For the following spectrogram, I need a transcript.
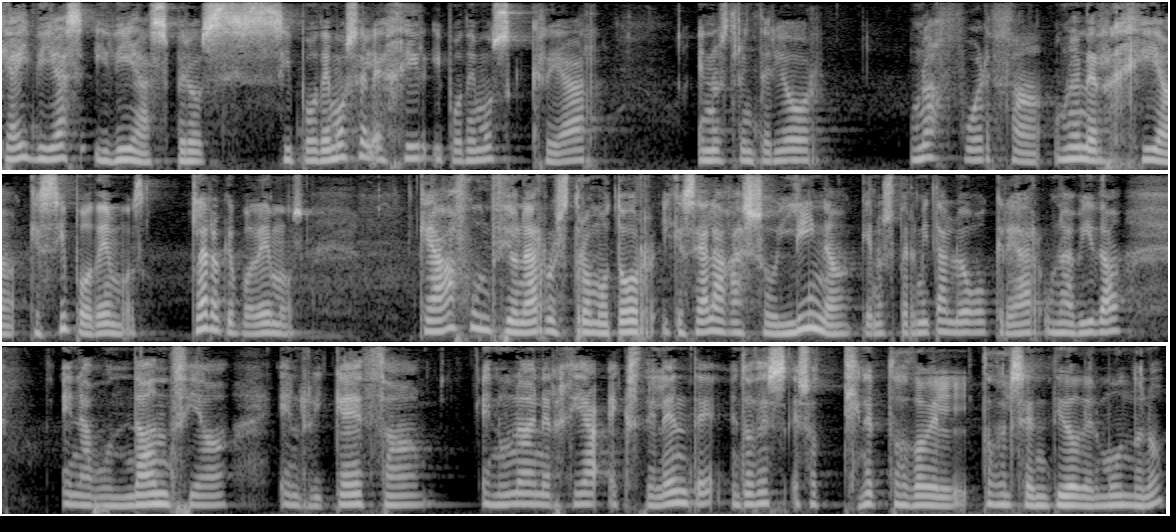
que hay días y días, pero si podemos elegir y podemos crear en nuestro interior una fuerza, una energía, que sí podemos, claro que podemos, que haga funcionar nuestro motor y que sea la gasolina que nos permita luego crear una vida en abundancia, en riqueza, en una energía excelente, entonces eso tiene todo el, todo el sentido del mundo, ¿no?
